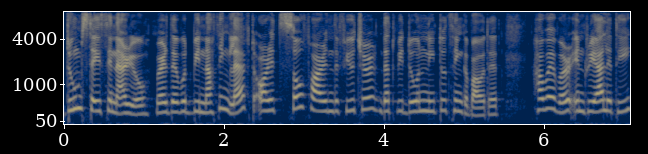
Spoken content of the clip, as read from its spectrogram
doomsday scenario where there would be nothing left, or it's so far in the future that we don't need to think about it. However, in reality,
